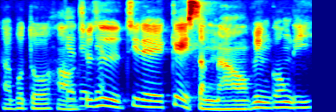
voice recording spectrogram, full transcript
差不多哈，就是这个计算啦吼，比如讲你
